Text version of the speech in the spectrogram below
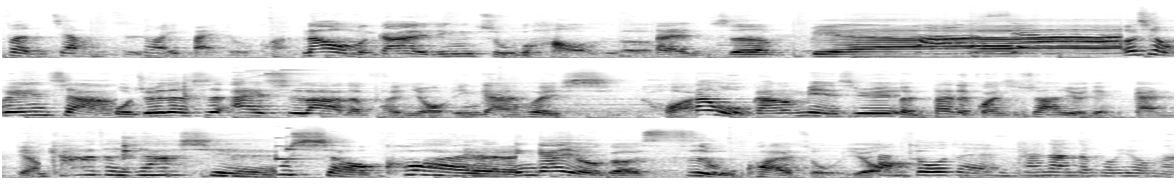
份这样子，要一百多块。那我们刚刚已经煮好了，在这边。好香而且我跟你讲，我觉得是爱吃辣的朋友应该会喜欢。但我刚刚面是因为等待的关系，所以它有点干掉。你看它的鸭血不小块哎，应该有个四五块左右啊蛮。多的哎，台南的朋友们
